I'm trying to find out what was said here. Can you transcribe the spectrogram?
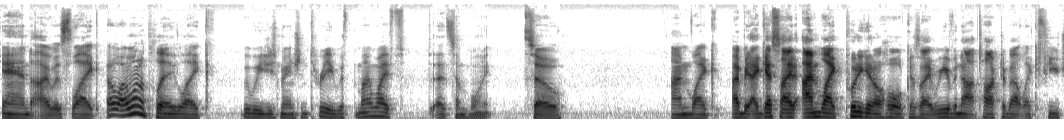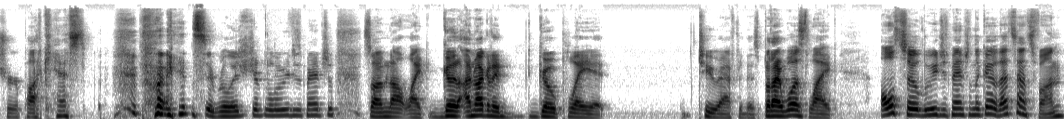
and I was like, oh, I want to play like Luigi's Mansion Three with my wife at some point. So I'm like, I mean, I guess I I'm like putting it a hold because I we have not talked about like future podcast plans in relationship to Luigi's Mansion. So I'm not like good. I'm not gonna go play it two after this. But I was like, also Luigi's Mansion the Go. That sounds fun.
